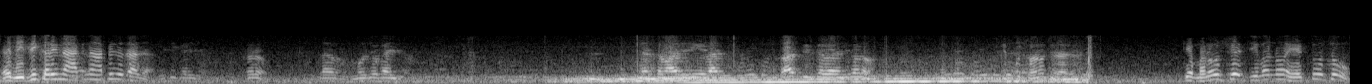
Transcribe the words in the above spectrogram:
એ વિધિ કરીને આજ્ઞા આપી દો દાદા. વિધિ કરી દો. કરો. મોજો કાઢી દો. કે મનુષ્ય જીવનનો હેતુ શું?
